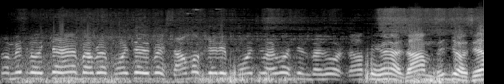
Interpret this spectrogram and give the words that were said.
તો મિત્રો અત્યારે આપણે પહોંચ્યા ભાઈ સામખિયારી પહોંચવા આવ્યો છે ને ભાઈ ટ્રાફિક હે જામ થઈ ગયો છે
